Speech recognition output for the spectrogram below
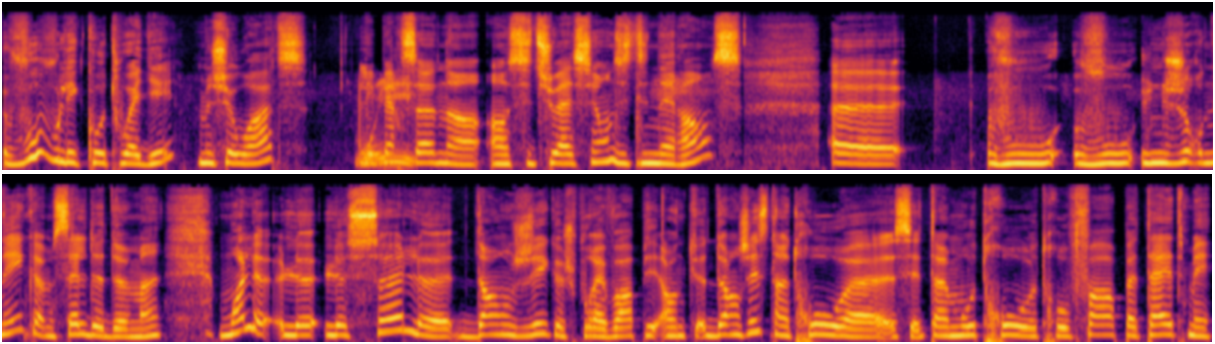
vous, vous les côtoyez, M. Watts, les Oui. personnes en, en situation d'itinérance. Euh, vous, vous, une journée comme celle de demain, moi, le, le, le seul euh, danger que je pourrais voir, danger, c'est un trop, euh, c'est un mot trop, trop fort peut-être, mais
